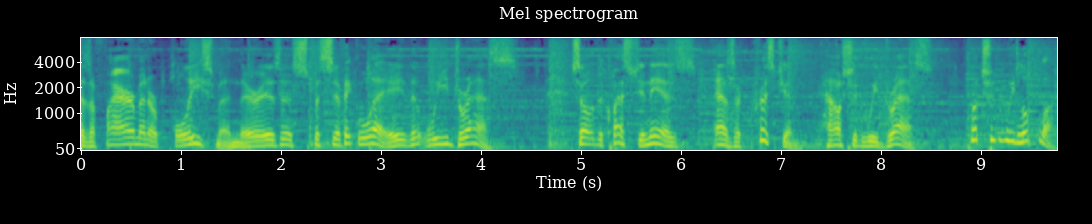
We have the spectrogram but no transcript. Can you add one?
As a fireman or policeman, there is a specific way that we dress. So the question is as a Christian, how should we dress? What should we look like?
